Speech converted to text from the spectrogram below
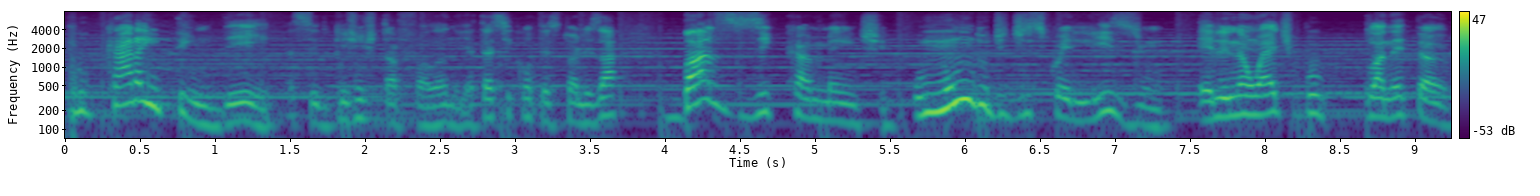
Pro cara entender, assim, do que a gente tá falando e até se contextualizar, basicamente, o mundo de Disco Elysium, ele não é tipo planeta,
